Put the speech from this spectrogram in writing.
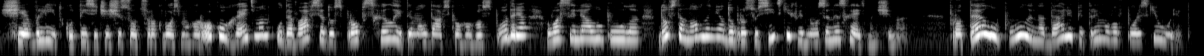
Ще влітку 1648 року гетьман удавався до спроб схилити молдавського господаря Василя Лупула до встановлення добросусідських відносин із Гетьманщиною. Проте Лупули надалі підтримував польський уряд.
